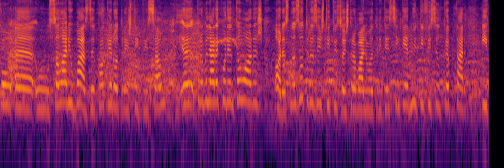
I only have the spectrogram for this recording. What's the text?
com uh, o salário base de qualquer outra instituição uh, trabalhar a 40 horas. Ora, se nas outras instituições trabalham a 35 é muito difícil captar e,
